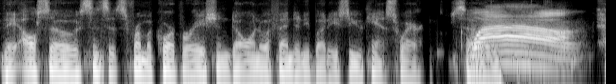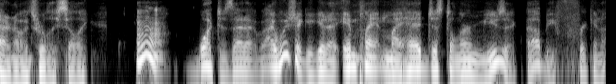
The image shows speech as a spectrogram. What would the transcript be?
they also, since it's from a corporation, don't want to offend anybody, so you can't swear. So wow. I don't know. It's really silly. Hmm. What does that? I wish I could get an implant in my head just to learn music. That'd be freaking.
